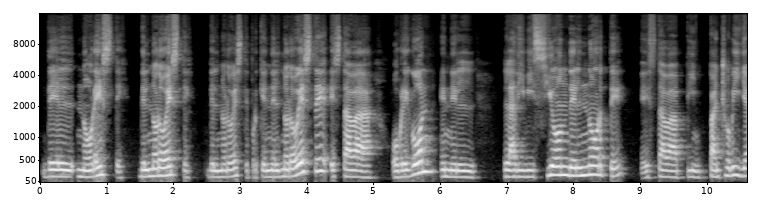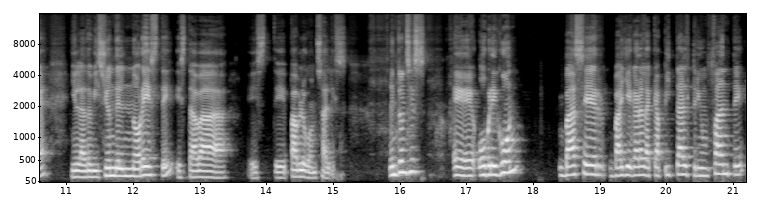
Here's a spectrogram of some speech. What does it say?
del noreste, del noroeste, del noroeste, porque en el noroeste estaba Obregón, en el, la división del norte estaba Pancho Villa y en la división del noreste estaba este, Pablo González. Entonces, eh, Obregón va a ser, va a llegar a la capital triunfante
